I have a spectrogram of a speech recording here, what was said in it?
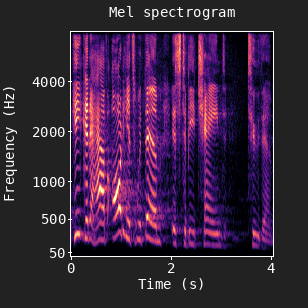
he could have audience with them is to be chained to them.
